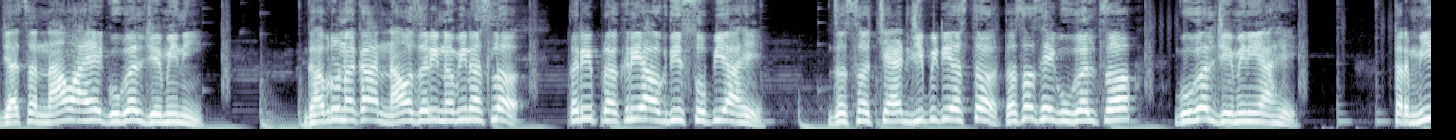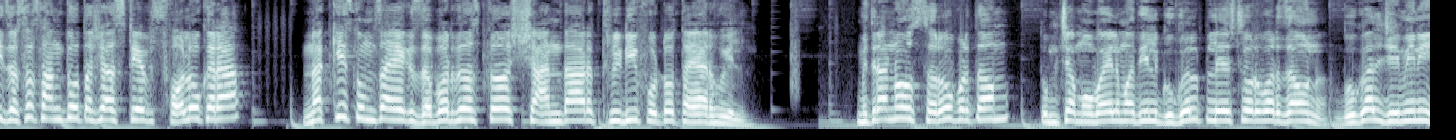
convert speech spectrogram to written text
ज्याचं नाव आहे गुगल जेमिनी. घाबरू नका नाव जरी नवीन असलं तरी प्रक्रिया अगदी सोपी आहे. जसं चॅट जीपीटी असतं तसंच हे गुगलचं गुगल जेमिनी आहे. तर मी जसं सांगतो तशा स्टेप्स फॉलो करा. नक्कीच तुमचा एक जबरदस्त शानदार थ्री डी फोटो तयार होईल. मित्रांनो सर्वप्रथम तुमच्या मोबाईलमधील गुगल प्ले स्टोअरवर जाऊन गुगल जेमिनी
